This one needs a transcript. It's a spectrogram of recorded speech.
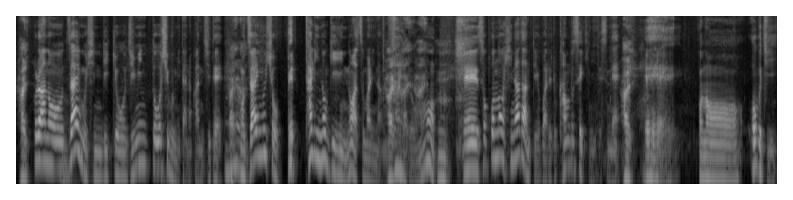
はい、これはあの、うん、財務審理協自民党支部みたいな感じで、はいはい、もう財務省べったりの議員の集まりなんですけれども、えそこのひな壇と呼ばれる幹部席にですね、はい、えーこの小渕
